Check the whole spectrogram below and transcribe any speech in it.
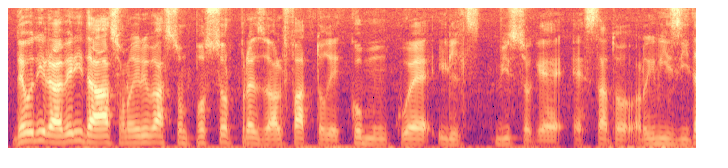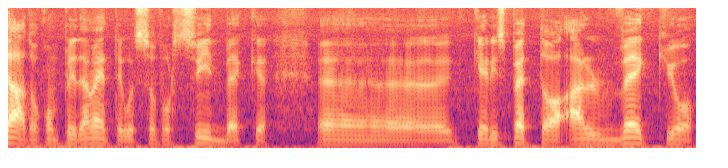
devo dire la verità, sono rimasto un po' sorpreso dal fatto che comunque, il, visto che è stato rivisitato completamente questo force feedback, eh, che rispetto al vecchio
